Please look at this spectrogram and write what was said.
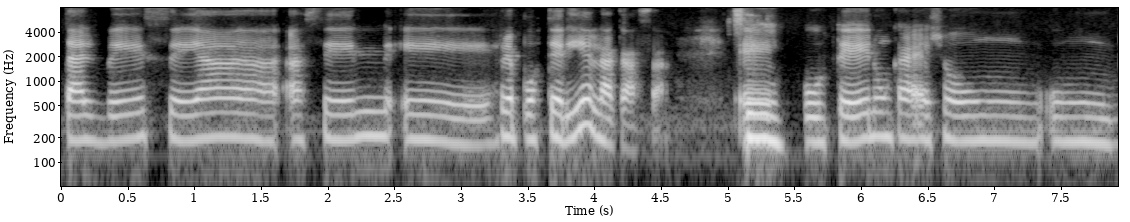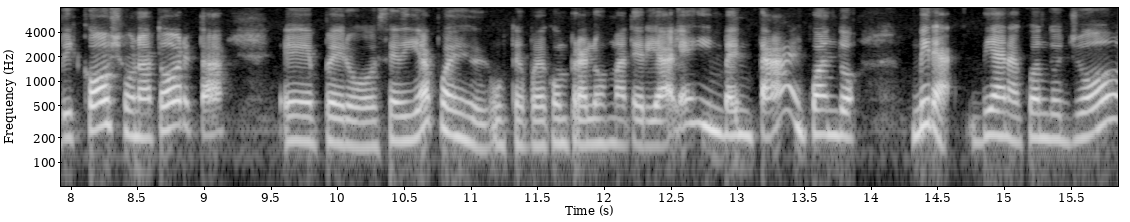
tal vez sea hacer eh, repostería en la casa. Eh, usted nunca ha hecho un, un bizcocho, una torta, eh, pero ese día pues usted puede comprar los materiales e inventar. Cuando, mira, Diana, cuando yo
